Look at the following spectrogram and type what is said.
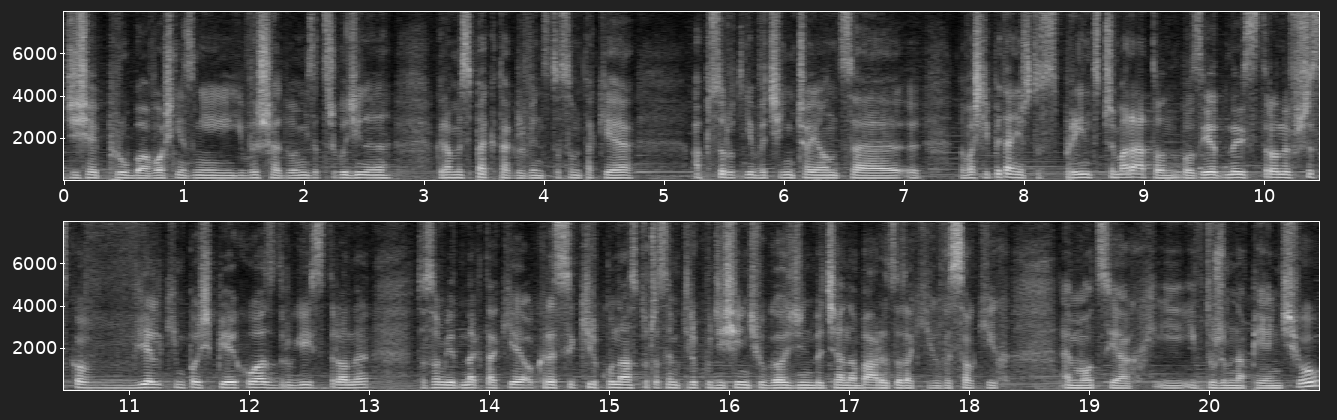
Dzisiaj próba, właśnie z niej wyszedłem i za 3 godziny gramy spektakl, więc to są takie absolutnie wycieńczające. Y, no właśnie pytanie, czy to sprint, czy maraton, bo z jednej strony wszystko w wielkim pośpiechu, a z drugiej strony to są jednak takie okresy kilkunastu, czasem kilkudziesięciu godzin bycia na bardzo takich wysokich emocjach i, i w dużym napięciu.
